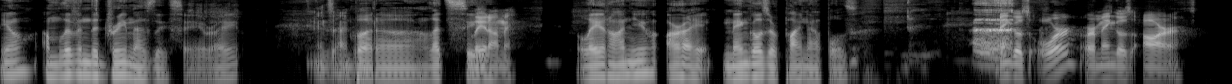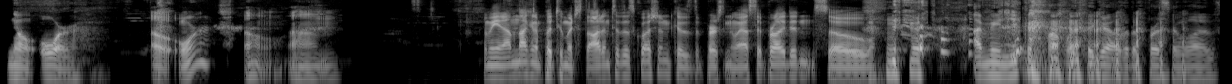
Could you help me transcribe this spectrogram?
You know, I'm living the dream, as they say, right? Exactly. But uh, let's see. Lay it on me. Lay it on you. All right, mangoes or pineapples? Mangoes or or mangoes are. No, or. Oh, or oh, um. I mean, I'm not going to put too much thought into this question because the person who asked it probably didn't. So I mean, you can probably figure out who the person was.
